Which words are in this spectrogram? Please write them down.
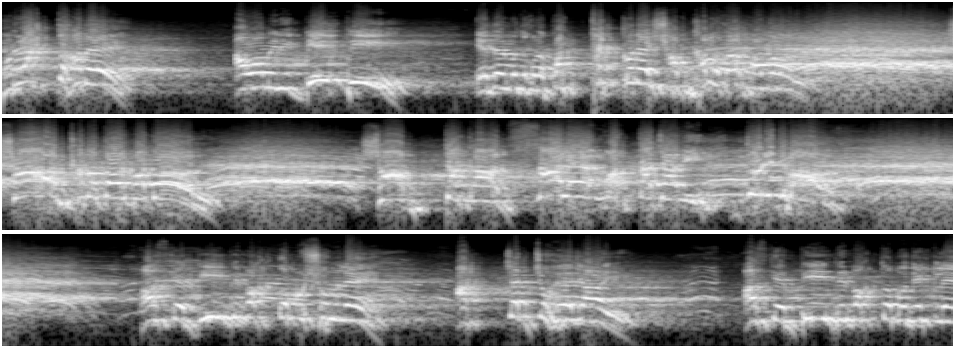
মনে রাখতে হবে, আওয়ামী লীগ, বিএনপি, এদের মধ্যে কোনো পার্থক্য নেই, সব ক্ষমতার বদল। সব ক্ষমতার বদল। সব টাকা সালেম অত্যাচারী দুর্নীতিবাজ। আজকে বিএনপির বক্তব্য শুনলে আশ্চর্য হয়ে যায়। আজকে বিএনপির বক্তব্য দেখলে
